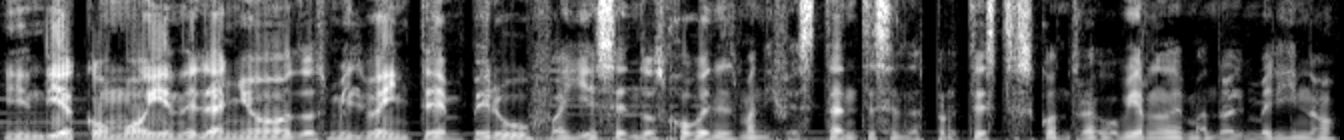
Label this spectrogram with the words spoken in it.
Y un día como hoy, en el año 2020, en Perú, fallecen dos jóvenes manifestantes en las protestas contra el gobierno de Manuel Merino.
